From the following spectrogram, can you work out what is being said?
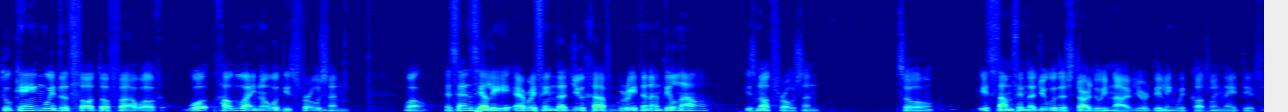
to came with the thought of, uh, well, what, how do I know what is frozen? Well, essentially, everything that you have written until now is not frozen. So it's something that you could start doing now if you're dealing with Kotlin native.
